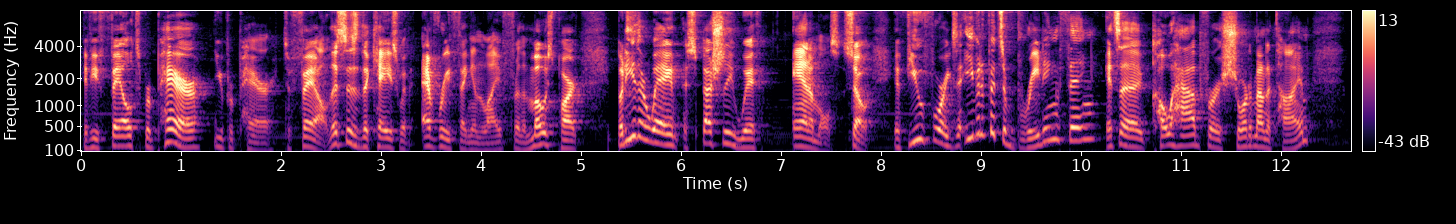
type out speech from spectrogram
If you fail to prepare, you prepare to fail. This is the case with everything in life for the most part, but either way, especially with animals. So if you, for example, even if it's a breeding thing, it's a cohab for a short amount of time.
